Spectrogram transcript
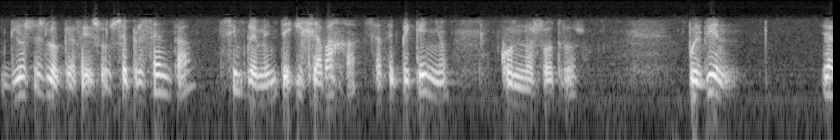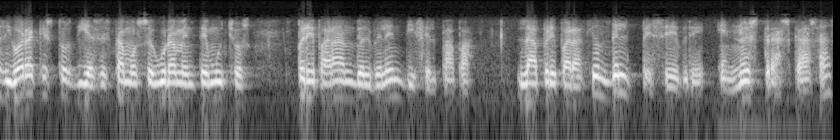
Dios es lo que hace eso, se presenta simplemente y se abaja, se hace pequeño con nosotros. Pues bien, ya digo, ahora que estos días estamos seguramente muchos preparando el Belén, dice el Papa, la preparación del pesebre en nuestras casas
